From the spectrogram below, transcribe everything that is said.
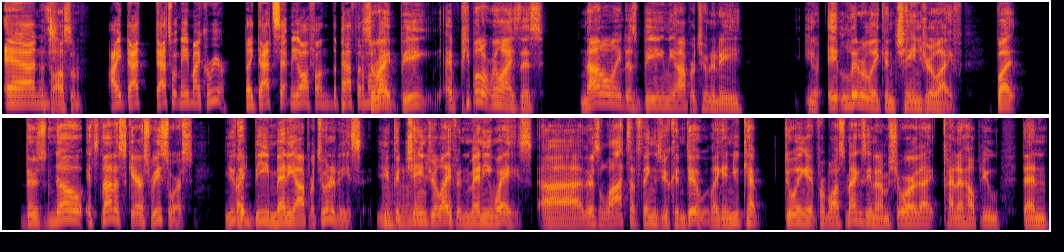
and That's awesome. I that that's what made my career. Like that set me off on the path that I'm So on. now. right, being and people don't realize this. Not only does being the opportunity, you know, it literally can change your life, but there's no. It's not a scarce resource. You Right. could be many opportunities. You could Mhm. change your life in many ways. Uh, there's lots of things you can do. Like, and you kept doing it for Boston Magazine, and I'm sure that kind of helped you. Then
